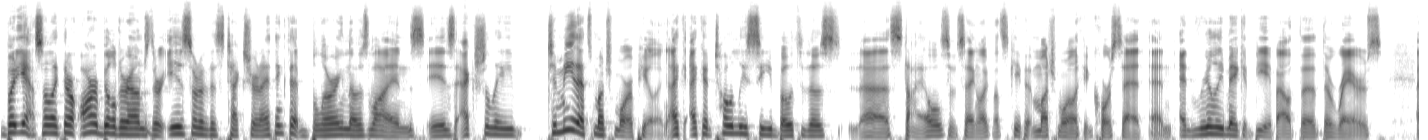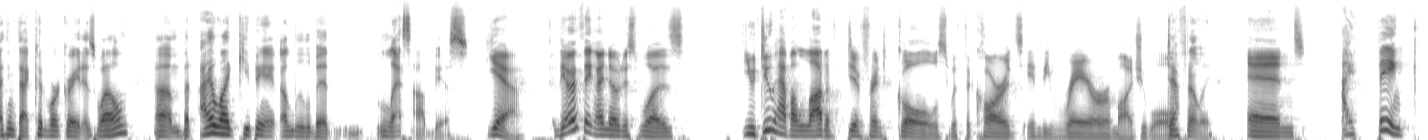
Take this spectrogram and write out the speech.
But yeah, so like there are build arounds, there is sort of this texture, and I think that blurring those lines is actually to me that's much more appealing. I, I could totally see both of those uh, styles of saying like let's keep it much more like a corset and and really make it be about the the rares. I think that could work great as well. Um, but I like keeping it a little bit less obvious. Yeah. The other thing I noticed was you do have a lot of different goals with the cards in the rare module. Definitely. And I think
